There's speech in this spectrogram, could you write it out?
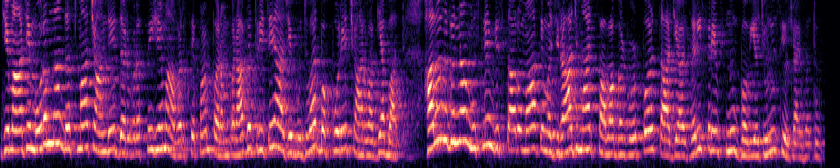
જેમાં આજે મોરમના દસમા ચાંદે દર વર્ષની જેમ આ વર્ષે પણ પરંપરાગત રીતે આજે બુધવાર બપોરે ચાર વાગ્યા બાદ હાલોનગરના મુસ્લિમ વિસ્તારોમાં તેમજ રાજમાર્ગ પાવાગઢ રોડ પર તાજિયા ઝરી શરીફનું ભવ્ય જુલુસ યોજાયું હતું.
